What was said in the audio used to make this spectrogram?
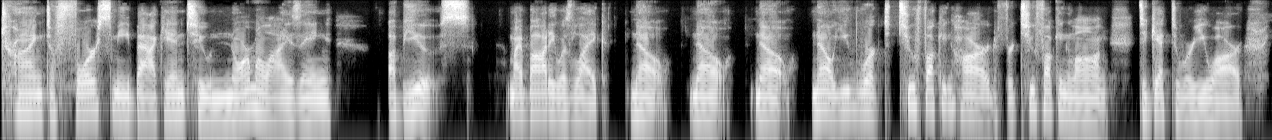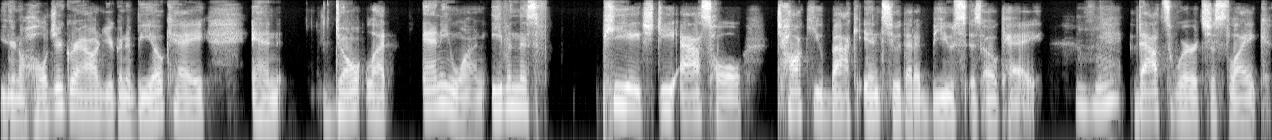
trying to force me back into normalizing abuse. My body was like, no, no, no, no, You've worked too fucking hard for too fucking long to get to where you are. You're going to hold your ground. You're going to be okay. And don't let anyone, even this PhD asshole, talk you back into that abuse is okay. Mm-hmm. That's where it's just like,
